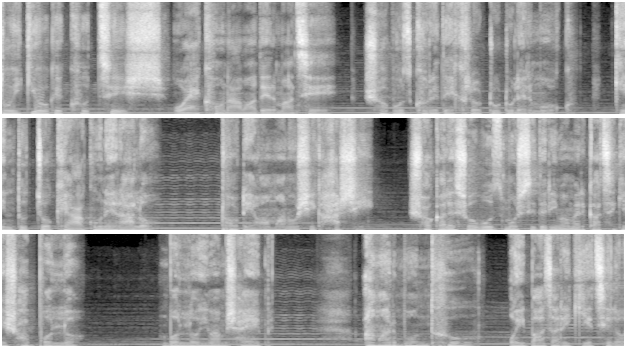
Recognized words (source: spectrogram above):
তুই কি ওকে খুঁজছিস? ও এখন আমাদের মাঝে। সবুজ ঘুরে দেখল টুটুলের মুখ, কিন্তু চোখে আগুনের আলো, ঠোঁটে অমানসিক হাসি। সকালে সবুজ মসজিদের ইমামের কাছে গিয়ে সব বলল। বলল, ইমাম সাহেব, আমার বন্ধু ওই বাজারে গিয়েছিল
